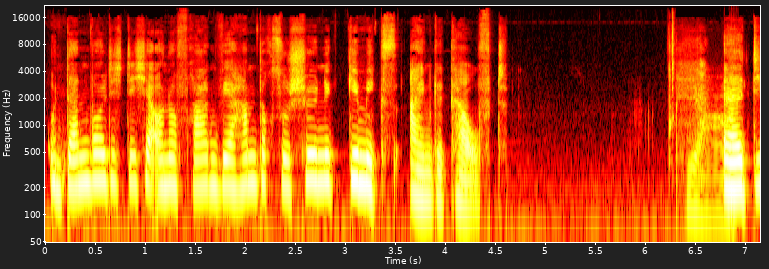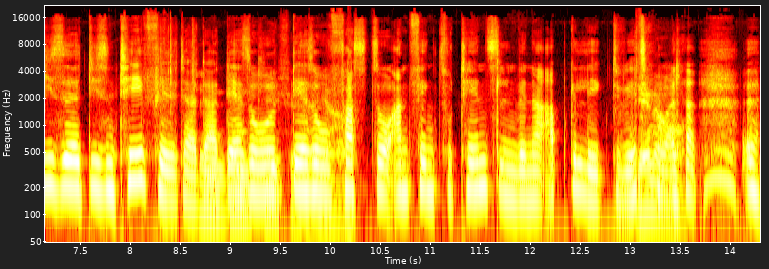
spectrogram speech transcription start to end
und dann wollte ich dich ja auch noch fragen, wir haben doch so schöne Gimmicks eingekauft. Ja. Äh, diese, diesen Teefilter da, der so, Teefilter, der so ja. fast so anfängt zu tänzeln, wenn er abgelegt wird. Genau. Er, äh,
